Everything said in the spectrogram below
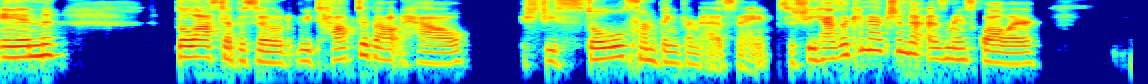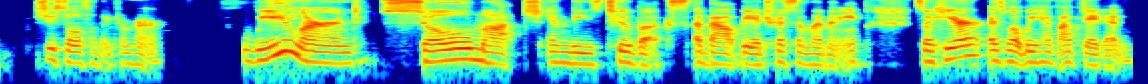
In the last episode, we talked about how she stole something from Esme. So she has a connection to Esme Squalor. She stole something from her we learned so much in these two books about Beatrice and Lemony. So here is what we have updated.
